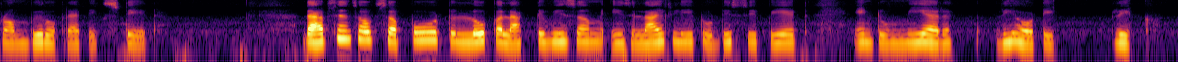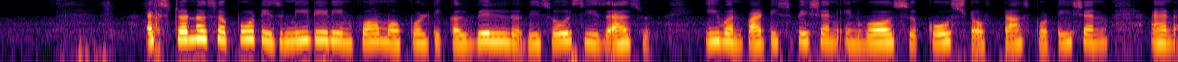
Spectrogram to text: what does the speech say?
from bureaucratic state. The absence of support local activism is likely to dissipate into mere rhetoric. External support is needed in form of political will, resources as even participation involves cost of transportation and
